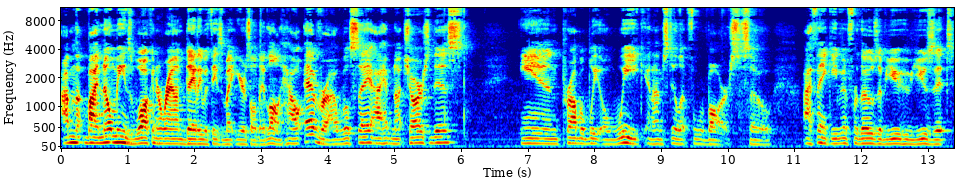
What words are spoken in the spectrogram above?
I'm not, by no means walking around daily with these in my ears all day long. However, I will say I have not charged this in probably a week and I'm still at four bars. So I think even for those of you who use it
